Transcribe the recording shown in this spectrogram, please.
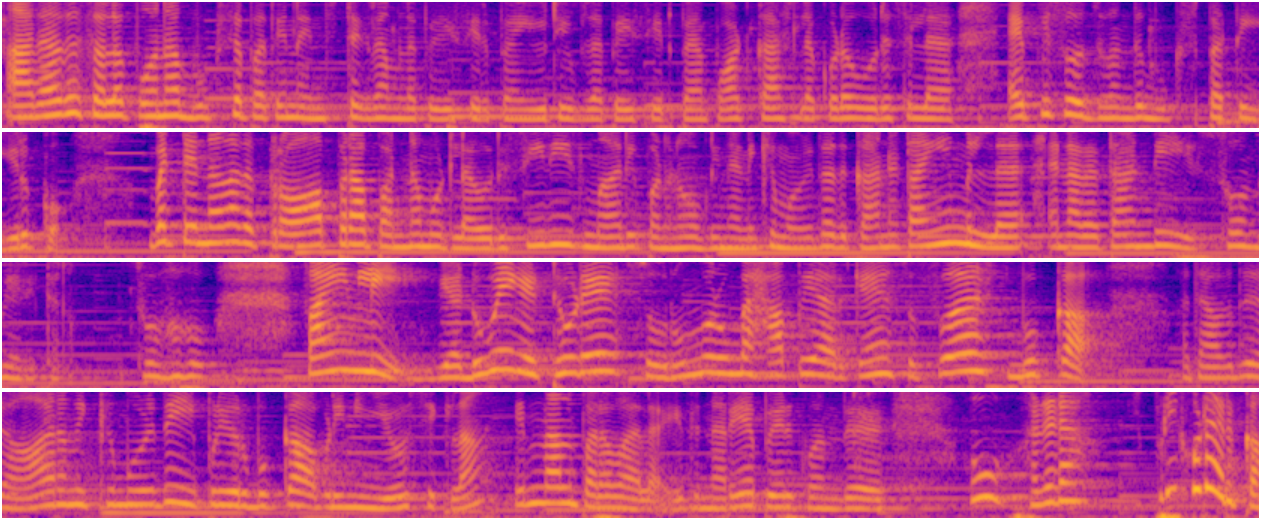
அதாவது சொல்ல போனால் புக்ஸை பற்றி நான் இன்ஸ்டாகிராமில் பேசியிருப்பேன் யூடியூப்பில் பேசியிருப்பேன் பாட்காஸ்ட்டில் கூட ஒரு சில எபிசோட்ஸ் வந்து புக்ஸ் பற்றி இருக்கும். பட் என்னால் அதை ப்ராப்பராக பண்ண முடியல. ஒரு சீரீஸ் மாதிரி பண்ணணும் அப்படின்னு நினைக்கும் பொழுது அதுக்கான டைம் இல்லை. என்ன அதை தாண்டி சோம்பேறித்தனம். So finally we are doing it today so ரொம்ப ரொம்ப ஹாப்பியாக இருக்கேன். ஸோ ஃபர்ஸ்ட் புக்காக அதாவது ஆரம்பிக்கும் பொழுது இப்படி ஒரு புக்கா அப்படின்னு நீங்கள் யோசிக்கலாம். இருந்தாலும் பரவாயில்ல. இது நிறைய பேருக்கு வந்து ஓ அடடா இப்படி கூட இருக்கா?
